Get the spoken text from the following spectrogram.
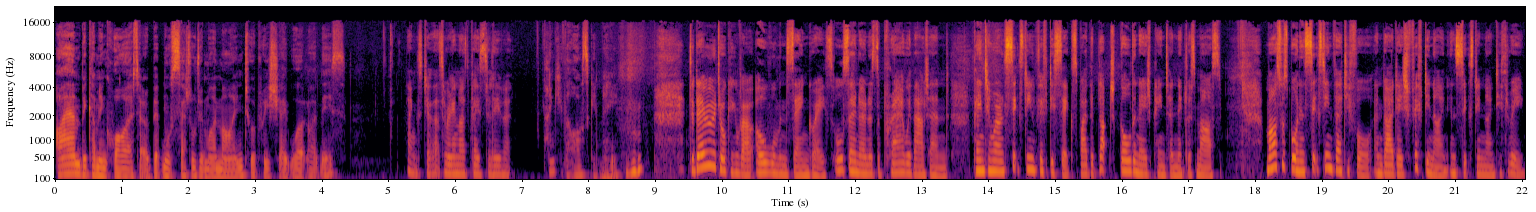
I am becoming quieter, a bit more settled in my mind to appreciate work like this. Thanks, Jo. That's a really nice place to leave it. Thank you for asking me. Today we were talking about Old Woman Saying Grace, also known as the Prayer Without End, painting around 1656 by the Dutch Golden Age painter Nicolaes Maes. Maes was born in 1634 and died aged 59 in 1693.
